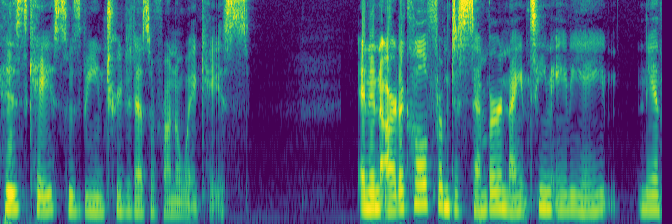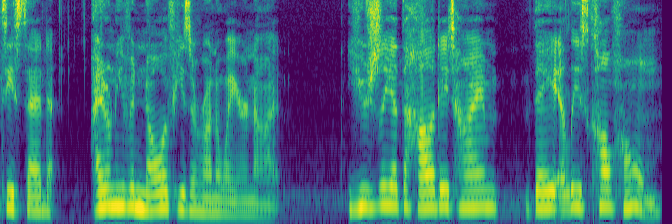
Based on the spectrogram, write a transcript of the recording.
his case was being treated as a runaway case. In an article from December 1988, Nancy said, I don't even know if he's a runaway or not. Usually at the holiday time, they at least call home.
